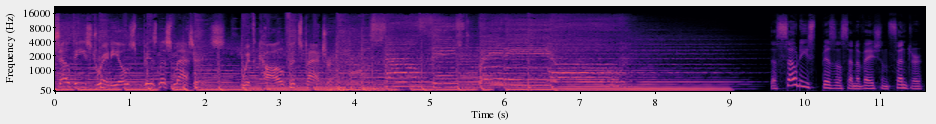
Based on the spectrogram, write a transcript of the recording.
Southeast Radio's Business Matters with Carl Fitzpatrick. The Southeast Business Innovation Centre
